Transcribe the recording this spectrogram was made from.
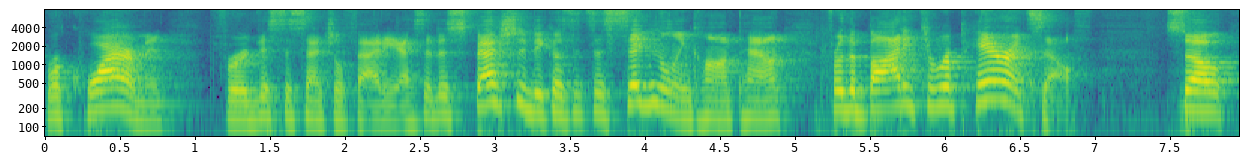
requirement for this essential fatty acid, especially because it's a signaling compound for the body to repair itself. So,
